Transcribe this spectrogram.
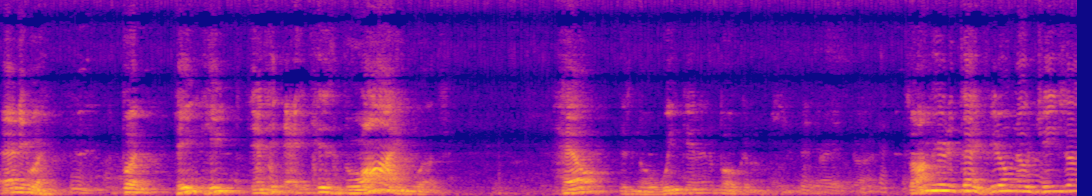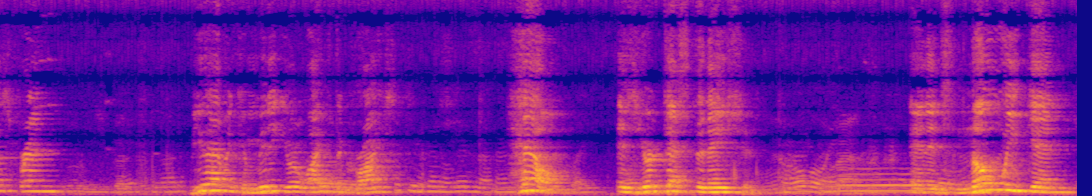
Anyway, but he he and he- eh, his line was, "Hell is no weekend in the Poconos." So I'm here to tell you, if you don't know Jesus, friend, if you haven't committed your life to Christ, hell is your destination. And it's no weekend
